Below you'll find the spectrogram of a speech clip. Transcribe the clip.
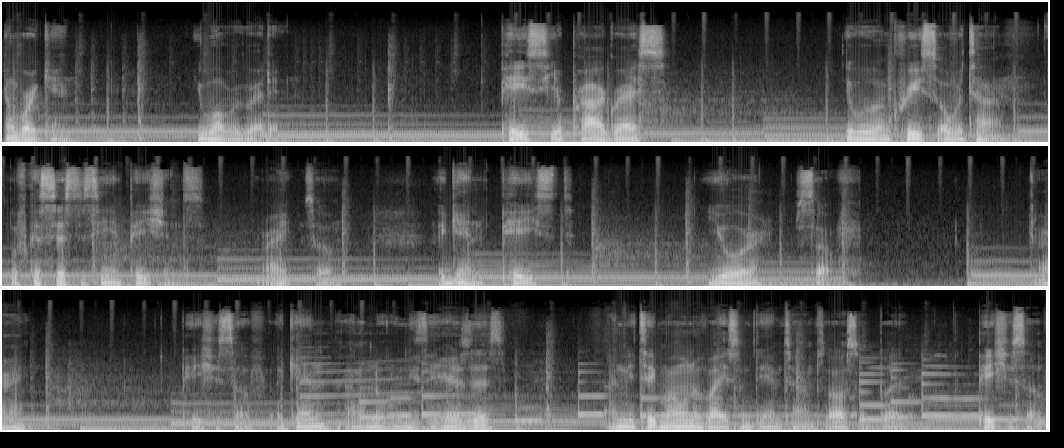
and work in. You won't regret it. Pace your progress. It will increase over time with consistency and patience, right? So, again, pace yourself. All right? Pace yourself. Again, I don't know who needs to hear this. I need to take my own advice some damn times also, but pace yourself.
